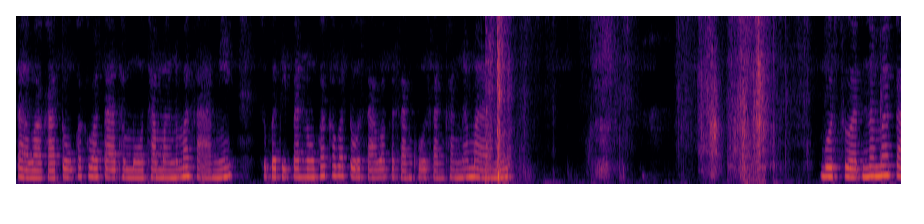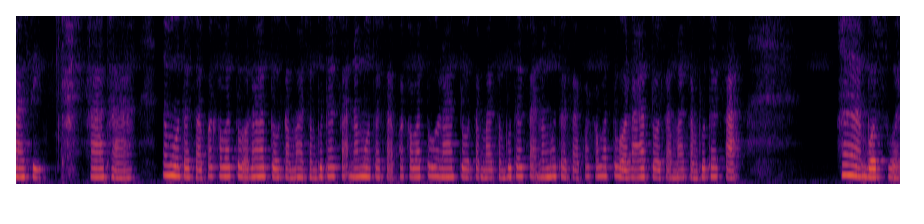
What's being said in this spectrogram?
สาวากาโตภควตาธรรมโมธรรมังนัมสสามิ สุปฏิปันโนภควโตสาวกสังโฆสังฆังนามามิบทสวดนมกาสิกคาถานโมตัสสะภะคะวะโตอะระหะโตสัมมาสัมพุทธัสสะนโมตัสสะภะคะวะโตอะระหะโตสัมมาสัมพุทธัสสะนโมตัสสะภะคะวะโตอะระหะโตสัมมาสัมพุทธัสสะห้าบทสวด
